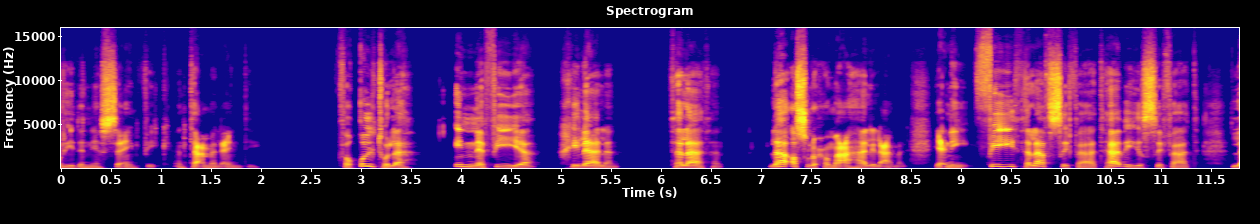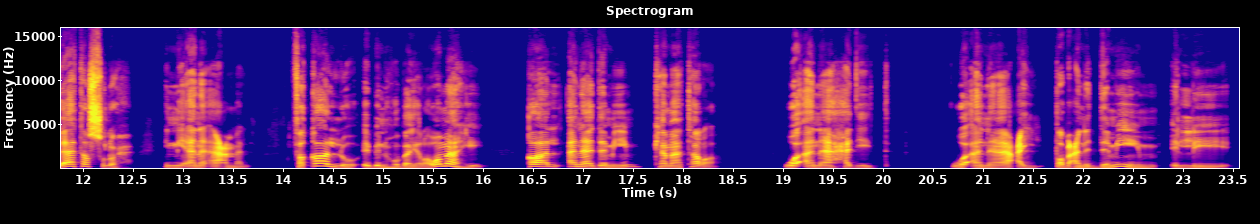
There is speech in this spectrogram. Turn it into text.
أريد أن أستعين فيك أن تعمل عندي فقلت له إن في خلالا ثلاثا لا أصلح معها للعمل. يعني في ثلاث صفات هذه الصفات لا تصلح إني أنا أعمل. فقال له ابن هبيرة وما هي؟ قال أنا دميم كما ترى وأنا حديد وأنا عي. طبعا الدميم اللي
